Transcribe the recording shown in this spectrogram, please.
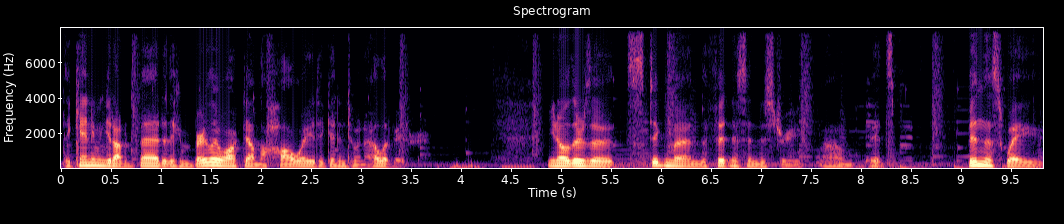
They can't even get out of bed. They can barely walk down the hallway to get into an elevator. You know there's a stigma in the fitness industry. Um, it's been this way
